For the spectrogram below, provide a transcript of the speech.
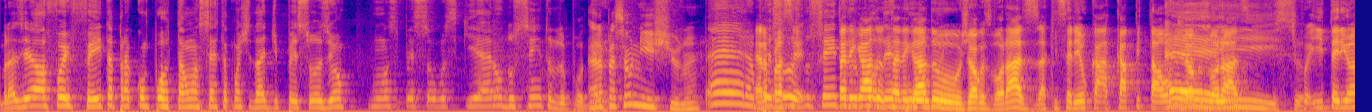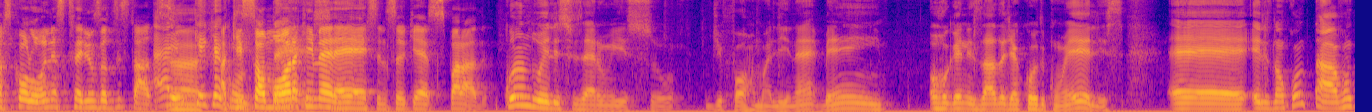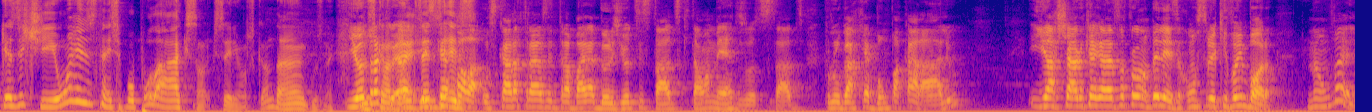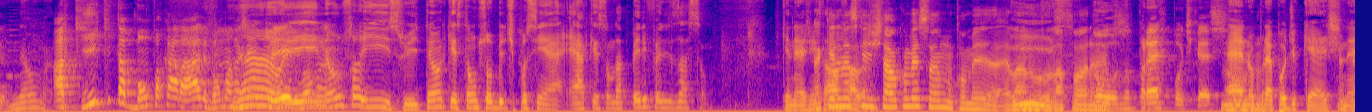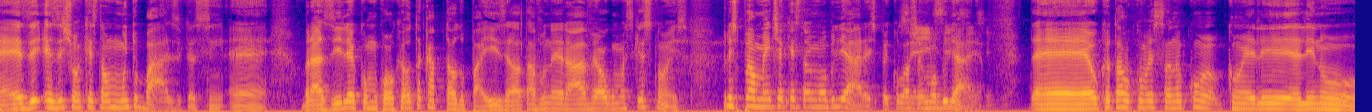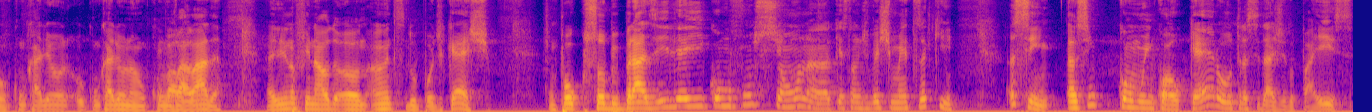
Brasília ela foi feita para comportar uma certa quantidade de pessoas e uma- umas pessoas que eram do centro do poder. Era pra ser um nicho, né? Era pra pessoas ser. do centro Tá ligado, do poder tá ligado público. os Jogos Vorazes? Aqui seria a capital dos É Jogos Vorazes. Isso. Tipo, E teriam as colônias que seriam os outros estados. Aí, É. o que que Aqui só mora quem merece, não sei o que, essas paradas. Quando eles fizeram isso de forma ali, né, bem organizada de acordo com eles, é, eles não contavam que existia uma resistência popular, que, são, que seriam os candangos, né? E outra coisa, é, eles, eles- falar, os caras trazem trabalhadores de outros estados, que tá uma merda os outros estados, pro lugar que é bom pra caralho, e acharam que a galera tá falando, beleza, construí aqui e vou embora. Não, velho. Não, mano. Aqui que tá bom pra caralho, vamos arranjar Não, emprego. e vamos... não só isso. E tem uma questão sobre, tipo assim, é, é a questão da periferização. Que nem a gente Aquele tava lance que a falando. gente tava conversando no come... é, lá, no, lá fora. No, no pré-podcast. É, no pré-podcast, né? Exi- existe uma questão muito básica, assim. É, Brasília, como qualquer outra capital do país, ela tá vulnerável a algumas questões. Principalmente a questão imobiliária, a especulação Sim, imobiliária. sim, sim, sim. É, o que eu tava conversando com, com ele ali no. Com o Calil, com o Calil não, com o Valada. Valada, ali no final, do, antes do podcast, um pouco sobre Brasília e como funciona a questão de investimentos aqui. Assim, assim como em qualquer outra cidade do país,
